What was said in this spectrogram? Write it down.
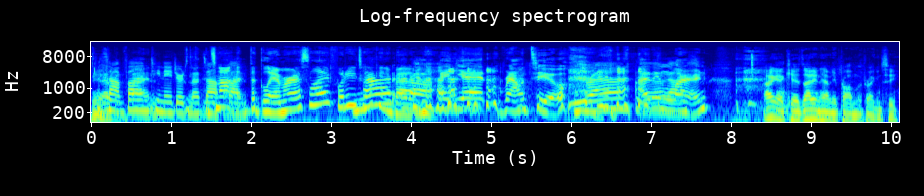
Yeah. It's not fun. fun. Teenagers, No, it's It's not, not fun. the glamorous life. What are you talking Not about? at all. And yet, round two. Round I didn't oh learn. I got kids. I didn't have any problem with pregnancy.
